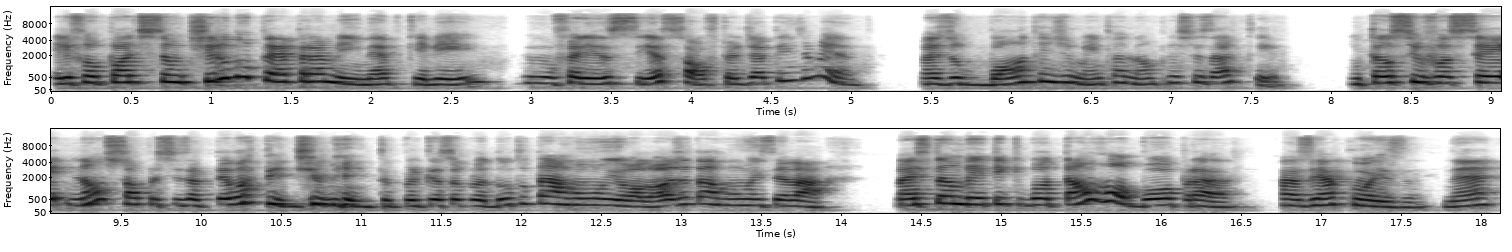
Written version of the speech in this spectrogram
Ele falou: pode ser um tiro no pé para mim, né? Porque ele oferecia software de atendimento. Mas o bom atendimento é não precisar ter. Então, se você não só precisa ter o atendimento, porque o seu produto está ruim, ou a loja está ruim, sei lá, mas também tem que botar um robô para fazer a coisa, né?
